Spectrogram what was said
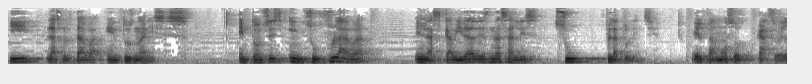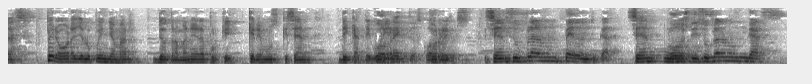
y la soltaba en tus narices. Entonces insuflaba en las cavidades nasales su flatulencia. El famoso cazuelazo. Pero ahora ya lo pueden llamar de otra manera porque queremos que sean de categoría. Correctos, correctos. Se Sean, insuflaron un pedo en tu cara. sean O unos... te insuflaron un gas.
